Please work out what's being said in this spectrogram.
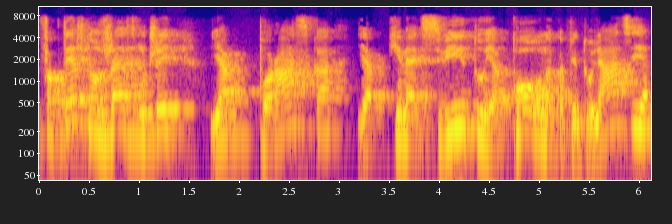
фактично вже звучить як поразка, як кінець світу, як повна капітуляція.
